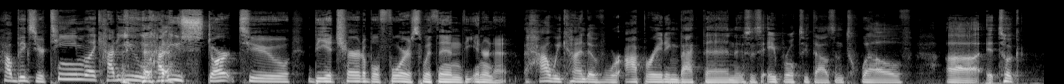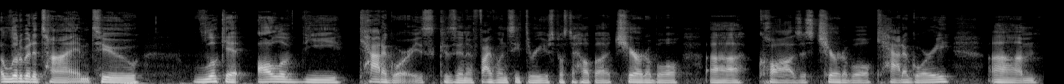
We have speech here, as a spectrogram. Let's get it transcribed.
How big's your team? Like, how do you, how do you start to be a charitable force within the internet? How we kind of were operating back then. This is April 2012. Uh, it took a little bit of time to look at all of the categories because in a 501c3 you're supposed to help a charitable uh, cause, this charitable category. Um,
